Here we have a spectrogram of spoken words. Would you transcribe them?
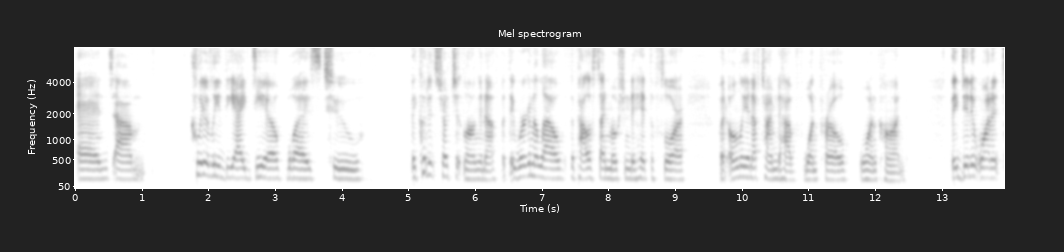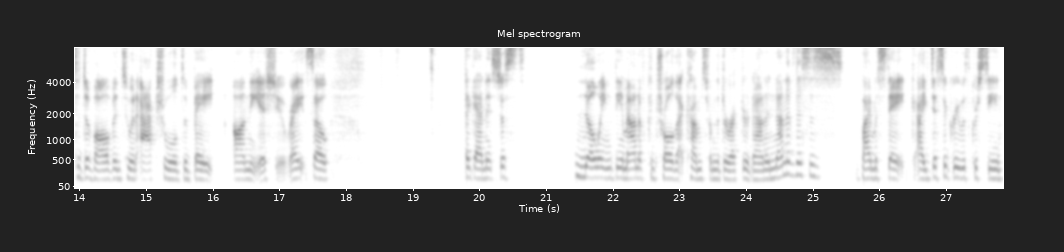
And um, clearly the idea was to they couldn't stretch it long enough but they were going to allow the palestine motion to hit the floor but only enough time to have one pro one con. They didn't want it to devolve into an actual debate on the issue right? So again it's just knowing the amount of control that comes from the director down and none of this is by mistake. I disagree with Kristine.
